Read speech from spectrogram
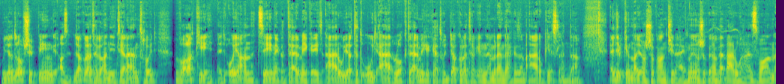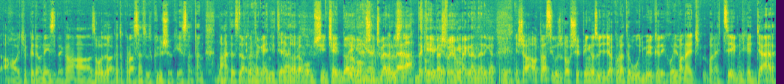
Ugye a dropshipping az gyakorlatilag annyit jelent, hogy valaki egy olyan cégnek a termékeit árulja, tehát úgy árulok termékeket, hogy gyakorlatilag én nem rendelkezem árukészlettel. Egyébként nagyon sokan csinálják, nagyon sok olyan webáruház van, ha például nézitek az oldalakat, akkor azt látod külső készleten. Na hát ez gyakorlatilag ennyit jelent. Egy darabom sincs. Egy darabom igen, sincs belőle, de képes vagyok igen. megrendelni. Igen. Igen. És a, a klasszikus dropshipping az ugye gyakorlatilag úgy működik, hogy van egy, van egy cég, mondjuk egy gyár,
